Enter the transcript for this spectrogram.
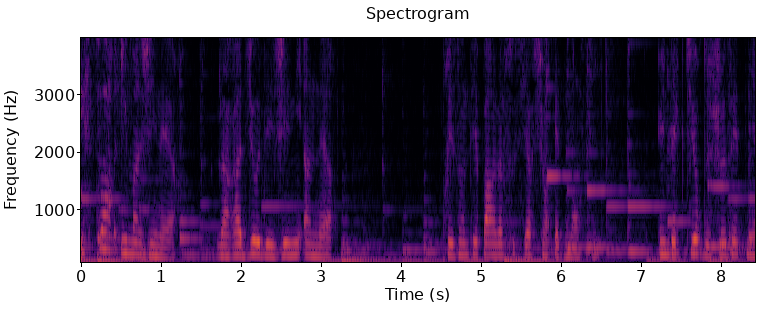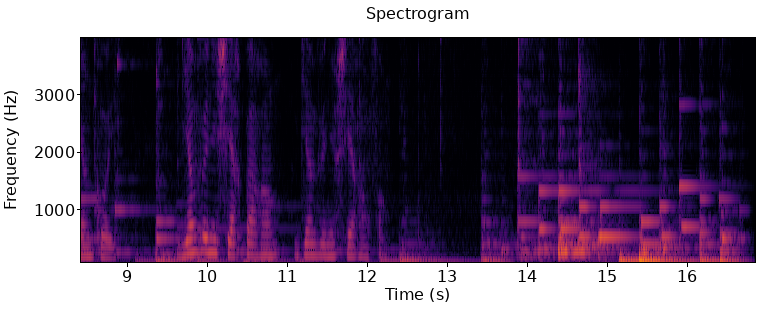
Histoire imaginaire, la radio des génies en herbe, présentée par l'association Aide Nancy, une lecture de Josette Niankoy. Bienvenue chers parents, bienvenue chers enfants.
